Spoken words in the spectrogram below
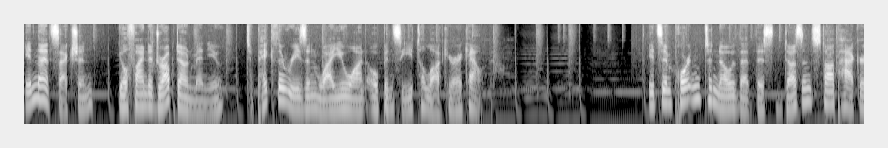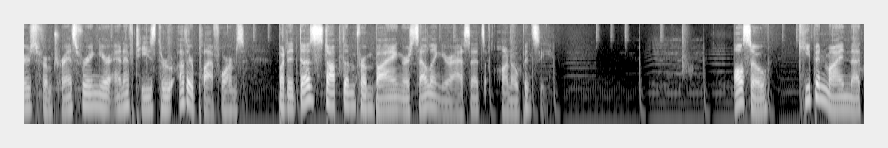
In that section, you'll find a drop-down menu to pick the reason why you want OpenSea to lock your account. It's important to know that this doesn't stop hackers from transferring your NFTs through other platforms, but it does stop them from buying or selling your assets on OpenSea. Also, keep in mind that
